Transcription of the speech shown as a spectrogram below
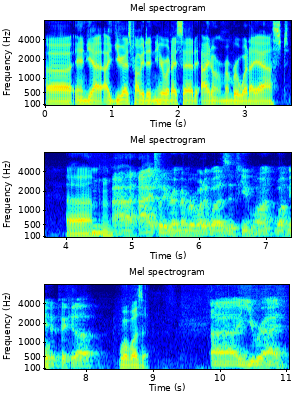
Uh, and yeah, I, you guys probably didn't hear what I said. I don't remember what I asked. Um, mm-hmm. I, I actually remember what it was. If you want want me to pick it up, what was it? Uh, you were at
